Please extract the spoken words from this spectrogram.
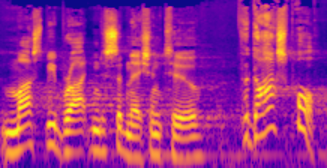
must be brought into submission to the gospel.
